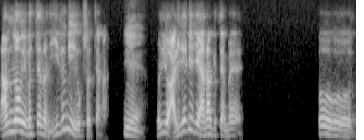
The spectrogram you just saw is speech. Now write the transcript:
남농이 그때는 이름이 없었잖아. 예. 별로 알려지지 않았기 때문에, 그,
